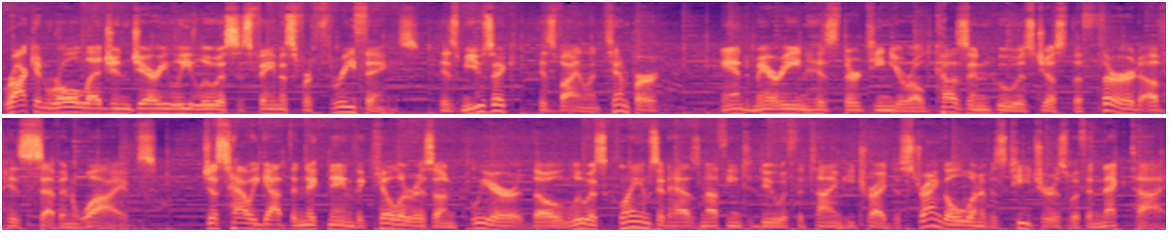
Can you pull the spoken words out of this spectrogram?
Rock and roll legend Jerry Lee Lewis is famous for three things his music, his violent temper, and marrying his 13 year old cousin, who was just the third of his seven wives. Just how he got the nickname The Killer is unclear, though Lewis claims it has nothing to do with the time he tried to strangle one of his teachers with a necktie.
